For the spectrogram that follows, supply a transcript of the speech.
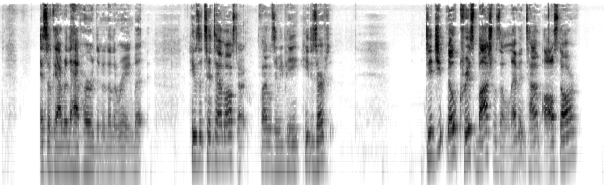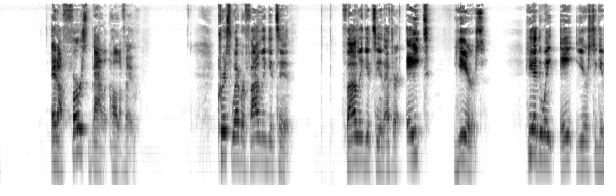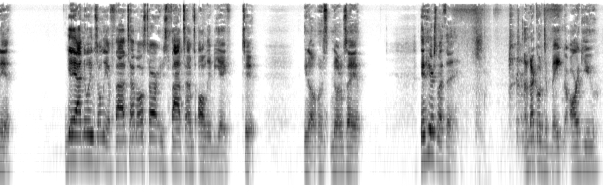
it's okay. I'd rather have her than another ring, but he was a 10 time All Star, Finals MVP. He deserves it. Did you know Chris Bosh was 11 time All Star and a first ballot Hall of Famer? Chris Webber finally gets in. Finally gets in after eight years. He had to wait eight years to get in. Yeah, I know he was only a five time All Star. He was five times All NBA, too. You know, you know what I'm saying? And here's my thing I'm not going to debate and argue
